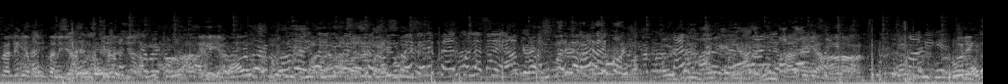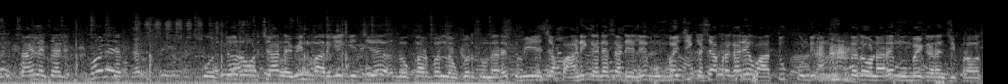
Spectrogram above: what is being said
खाली घ्या खाली घ्या साधतील कोस्टल रोडच्या नवीन मार्गिकेचे लोकार्पण लवकरच होणार आहे. तुम्ही याच्या पाहणी करण्यासाठी आले. मुंबईची कशा प्रकारे वाहतूक कोंडीतून मुक्तता होणार आहे मुंबईकरांची प्रवास?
